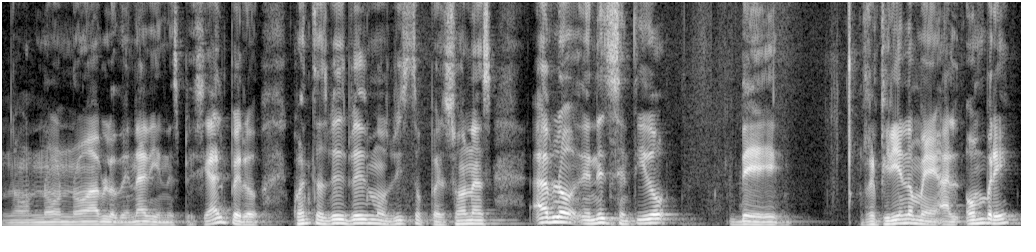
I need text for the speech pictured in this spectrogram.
no, no, no hablo de nadie en especial, pero ¿cuántas veces hemos visto personas? Hablo en ese sentido de refiriéndome al hombre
